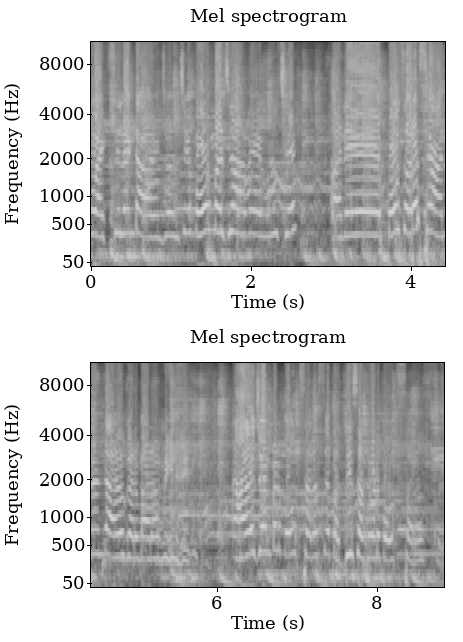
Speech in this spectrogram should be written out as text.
બહુ એક્સિલન્ટ આયોજન છે બહુ મજા આવે એવું છે. અને બહુ સરસ છે આનંદ આવ્યો ગરબા રમીને. આયોજન પણ બહુ સરસ છે બધી સગવડ બહુ જ સરસ છે.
